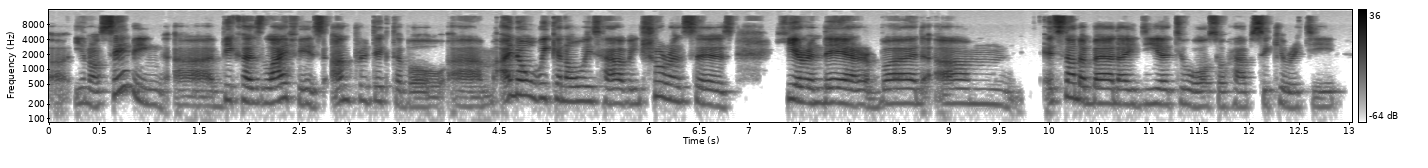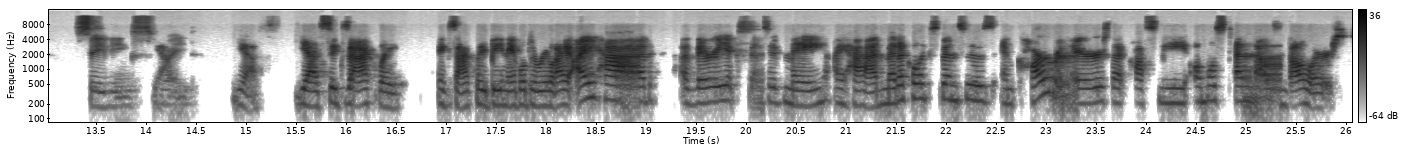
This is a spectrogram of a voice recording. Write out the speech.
uh, you know, saving uh, because life is unpredictable. Um, I know we can always have insurances here and there, but um, it's not a bad idea to also have security savings, yeah. right? Yes, yes, exactly. Exactly. Being able to rely. I had a very expensive May. I had medical expenses and car repairs that cost me almost ten thousand dollars.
